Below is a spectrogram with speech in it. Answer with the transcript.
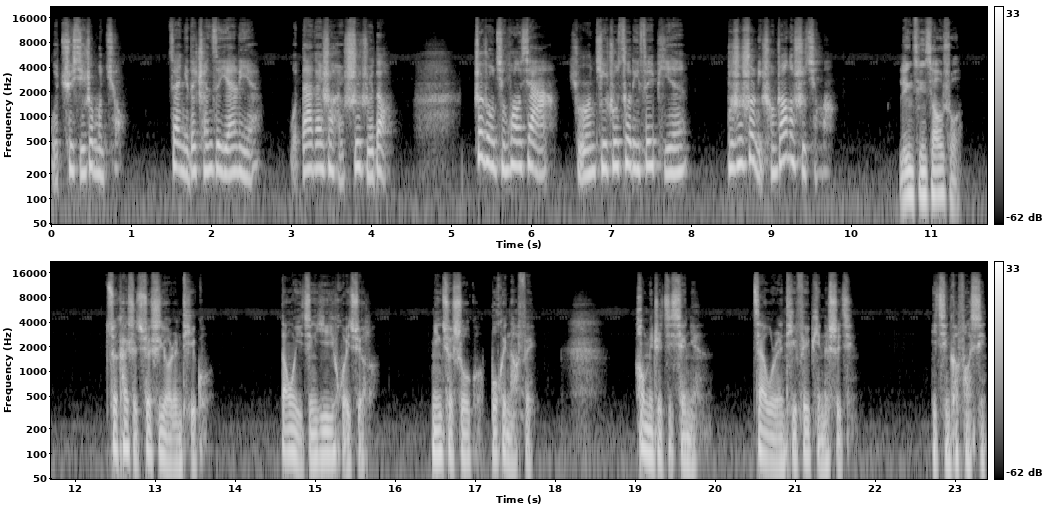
我缺席这么久，在你的臣子眼里，我大概是很失职的。这种情况下，有人提出册立妃嫔，不是顺理成章的事情吗？”林青霄说：“最开始确实有人提过，但我已经一一回绝了，明确说过不会纳妃。后面这几千年，再无人提妃嫔的事情。”你尽可放心。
